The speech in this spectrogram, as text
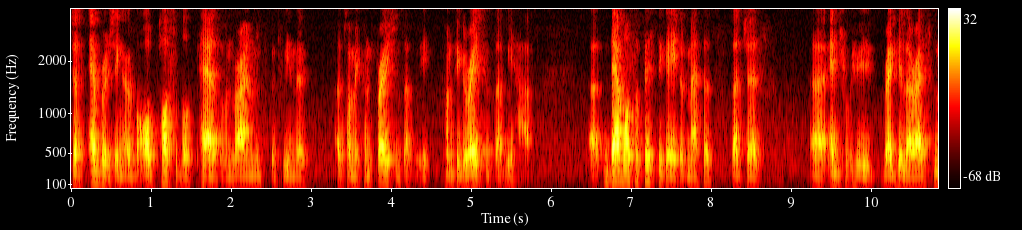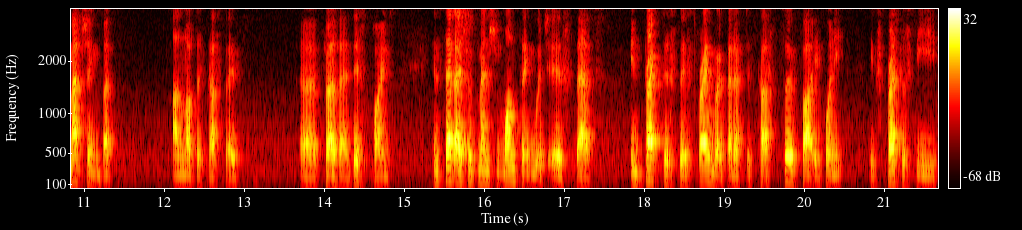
just averaging over all possible pairs of environments between the atomic configurations that we, configurations that we have. Uh, there are more sophisticated methods, such as uh, entropy regularized matching, but I'll not discuss those uh, further at this point. Instead, I should mention one thing, which is that in practice, this framework that I've discussed so far, if one expresses the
